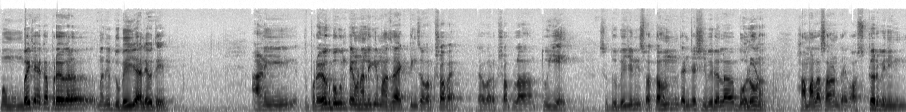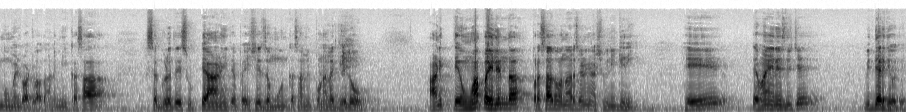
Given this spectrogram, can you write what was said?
मग मुंबईच्या एका प्रयोगामध्ये दुबईजी आले होते. आणि तो प्रयोग बघून ते म्हणाले की माझा ॲक्टिंगचा वर्कशॉप आहे. त्या वर्कशॉपला तू ये. सो दुबेजींनी स्वतःहून त्यांच्या शिबिराला बोलवणं हा मला साधारणतः एक ऑस्कर विनिंग मुवमेंट वाटला होता. आणि मी कसा सगळं ते सुट्ट्या आणि ते पैसे जमवून कसा मी पुण्याला गेलो. आणि तेव्हा पहिल्यांदा प्रसाद वनारसे आणि अश्विनी गिरी हे तेव्हा एन एस डीचे विद्यार्थी होते.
